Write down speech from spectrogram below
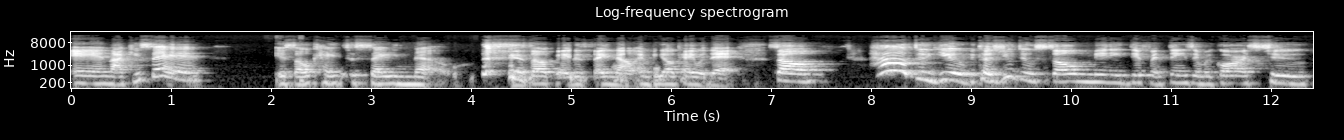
And like you said, it's okay to say no. it's okay to say no and be okay with that. So how do you because you do so many different things in regards to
